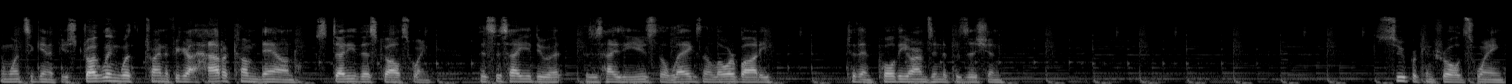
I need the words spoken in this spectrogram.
And once again, if you're struggling with trying to figure out how to come down, study this golf swing. This is how you do it. This is how you use the legs and the lower body to then pull the arms into position super controlled swing,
